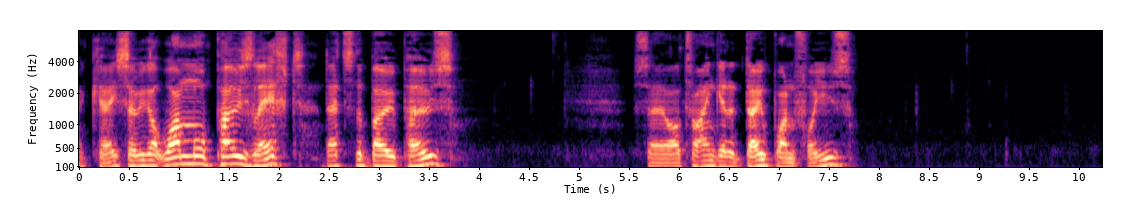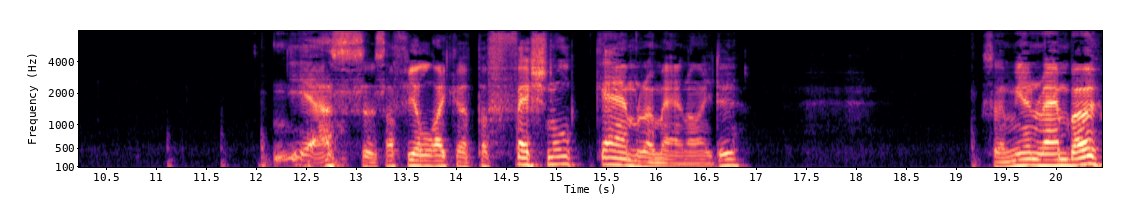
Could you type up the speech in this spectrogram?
Okay, so we got one more pose left. That's the bow pose. So I'll try and get a dope one for yous. Yes, I feel like a professional cameraman, I do. So me and Rambo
